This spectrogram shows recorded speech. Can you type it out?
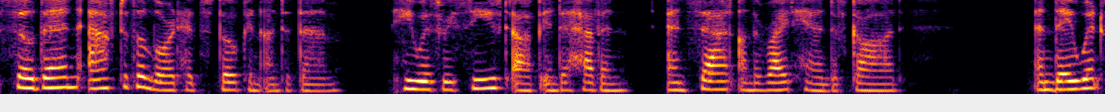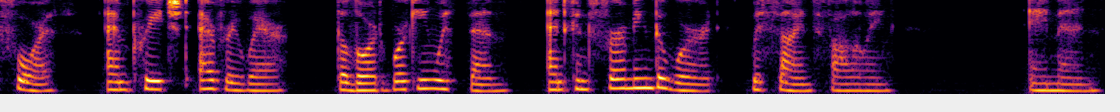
So then after the Lord had spoken unto them, he was received up into heaven, and sat on the right hand of God. And they went forth, and preached every where, the Lord working with them, and confirming the word with signs following. Amen.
